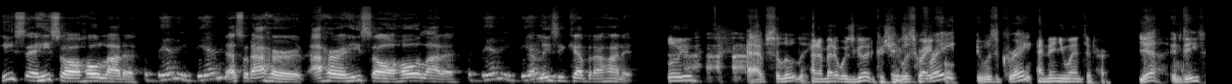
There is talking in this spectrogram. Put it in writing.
He said he saw a whole lot of. Benny, Benny, That's what I heard. I heard he saw a whole lot of. Benny, Benny. At least he kept it a hundred. Blew you, Absolutely. and I bet it was good because she It was, was grateful. great. It was great. And then you entered her, Yeah, indeed.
